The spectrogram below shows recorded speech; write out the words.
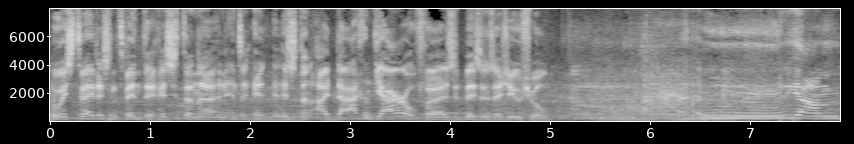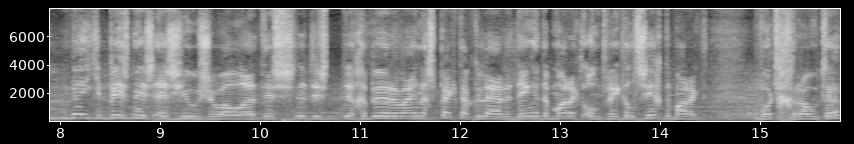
Hoe is 2020? Is het een, een, is het een uitdagend jaar of is het business as usual? Mm, ja, een beetje business as usual. Het is, het is, er gebeuren weinig spectaculaire dingen. De markt ontwikkelt zich, de markt wordt groter.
